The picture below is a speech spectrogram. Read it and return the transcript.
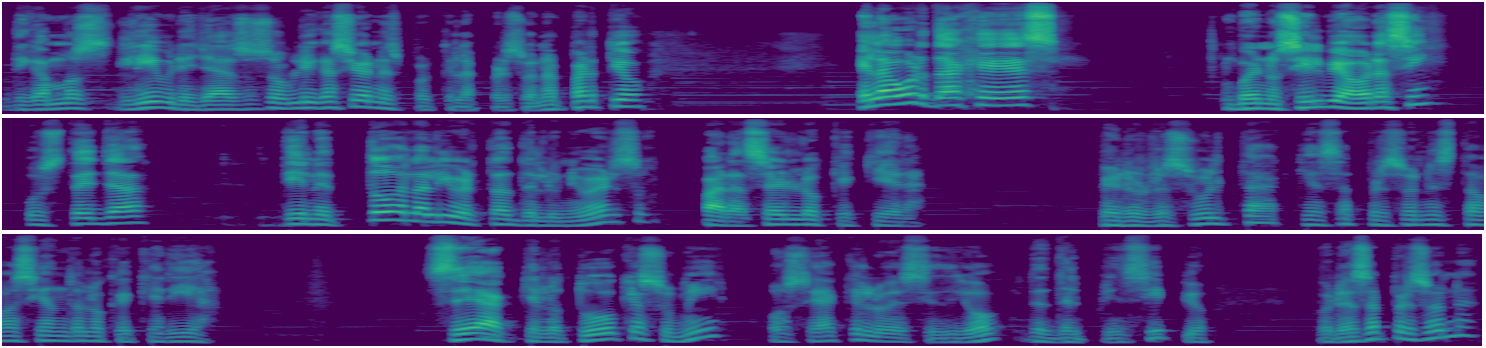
digamos, libre ya de sus obligaciones porque la persona partió, el abordaje es, bueno, Silvia, ahora sí, usted ya tiene toda la libertad del universo para hacer lo que quiera. Pero resulta que esa persona estaba haciendo lo que quería. Sea que lo tuvo que asumir o sea que lo decidió desde el principio. Pero esa persona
